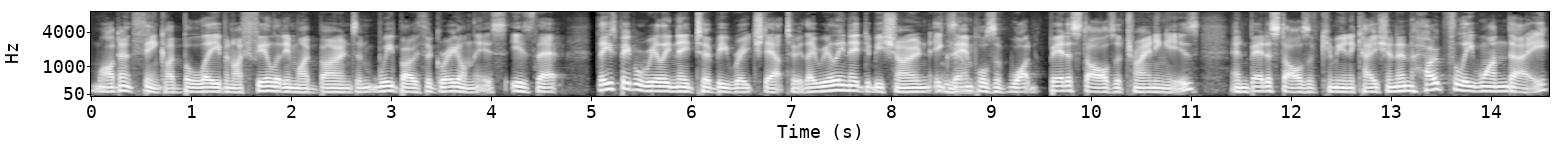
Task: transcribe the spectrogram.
well, I don't think, I believe and I feel it in my bones, and we both agree on this, is that these people really need to be reached out to. They really need to be shown examples of what better styles of training is and better styles of communication. And hopefully one day,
